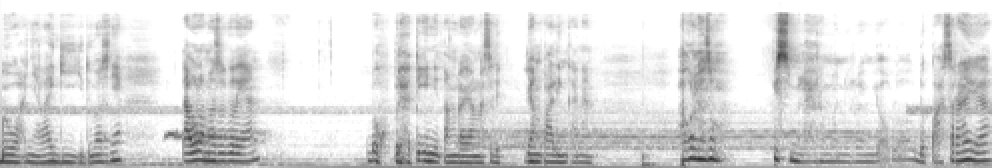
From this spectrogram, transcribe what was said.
bawahnya lagi gitu. Maksudnya tahu lah maksud kalian? Oh berarti ini tangga yang asli yang paling kanan. Aku langsung Bismillahirrahmanirrahim. Ya Allah udah pasrah ya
